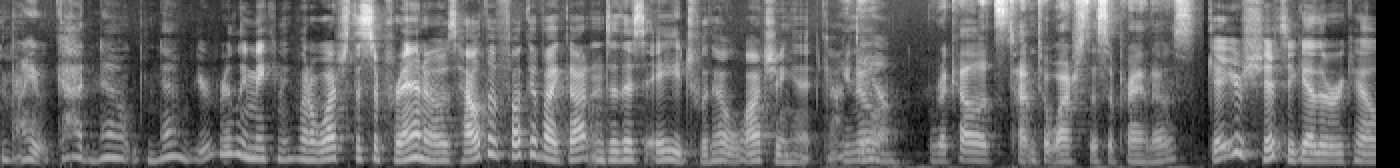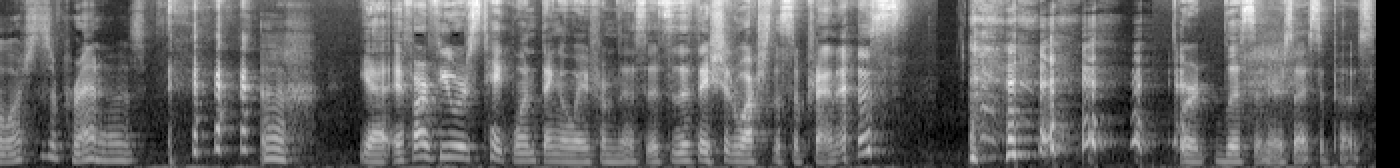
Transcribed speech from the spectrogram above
My God, no, no, you're really making me want to watch The Sopranos. How the fuck have I gotten to this age without watching it? God you know, damn. Raquel, it's time to watch The Sopranos. Get your shit together, Raquel. Watch The Sopranos. Ugh. Yeah, if our viewers take one thing away from this, it's that they should watch The Sopranos. or listeners, I suppose.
